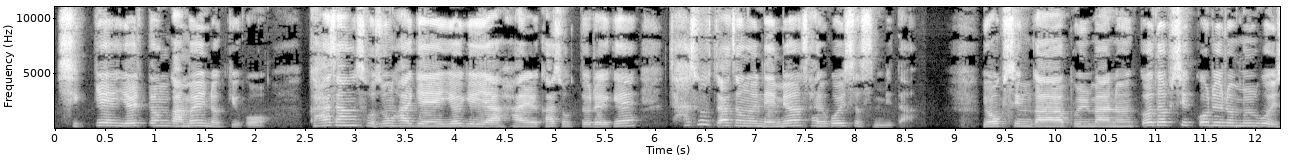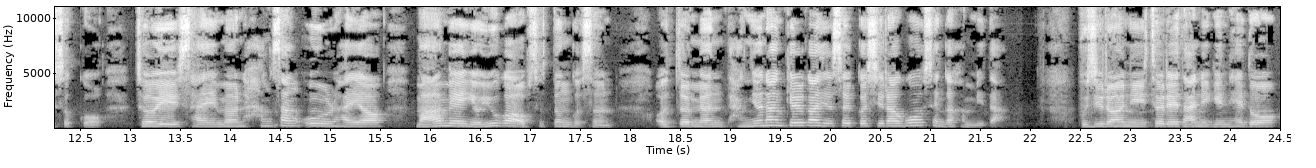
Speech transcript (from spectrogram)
쉽게 열등감을 느끼고, 가장 소중하게 여겨야 할 가족들에게 자주 짜증을 내며 살고 있었습니다. 욕심과 불만은 끝없이 꼬리를 물고 있었고 저희 삶은 항상 우울하여 마음의 여유가 없었던 것은 어쩌면 당연한 결과였을 것이라고 생각합니다. 부지런히 절에 다니긴 해도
